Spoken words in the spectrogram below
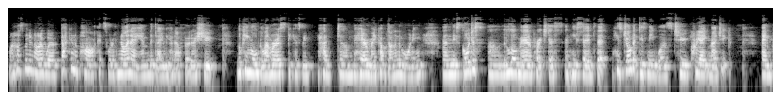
My husband and I were back in the park at sort of 9 a.m. the day we had our photo shoot looking all glamorous because we had um, the hair and makeup done in the morning. And this gorgeous uh, little old man approached us and he said that his job at Disney was to create magic. and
